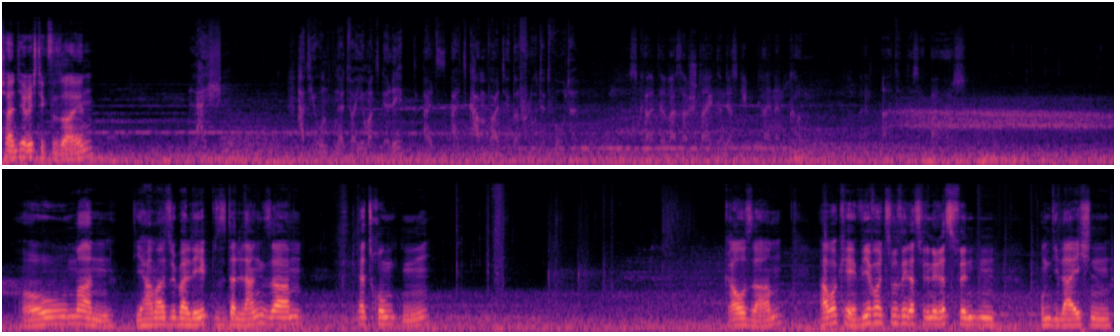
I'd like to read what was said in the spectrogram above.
scheint hier richtig zu sein. Leichen? Hat hier unten etwa jemand gelebt, als Altkammwald überflutet wurde? Das kalte Wasser steigt und es gibt kein Entkommen. Ein Atem des Erbauers. Oh Mann. Die haben also überlebt und sind dann langsam ertrunken. Grausam. Aber okay, wir wollen zusehen, dass wir den Riss finden, um die Leichen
